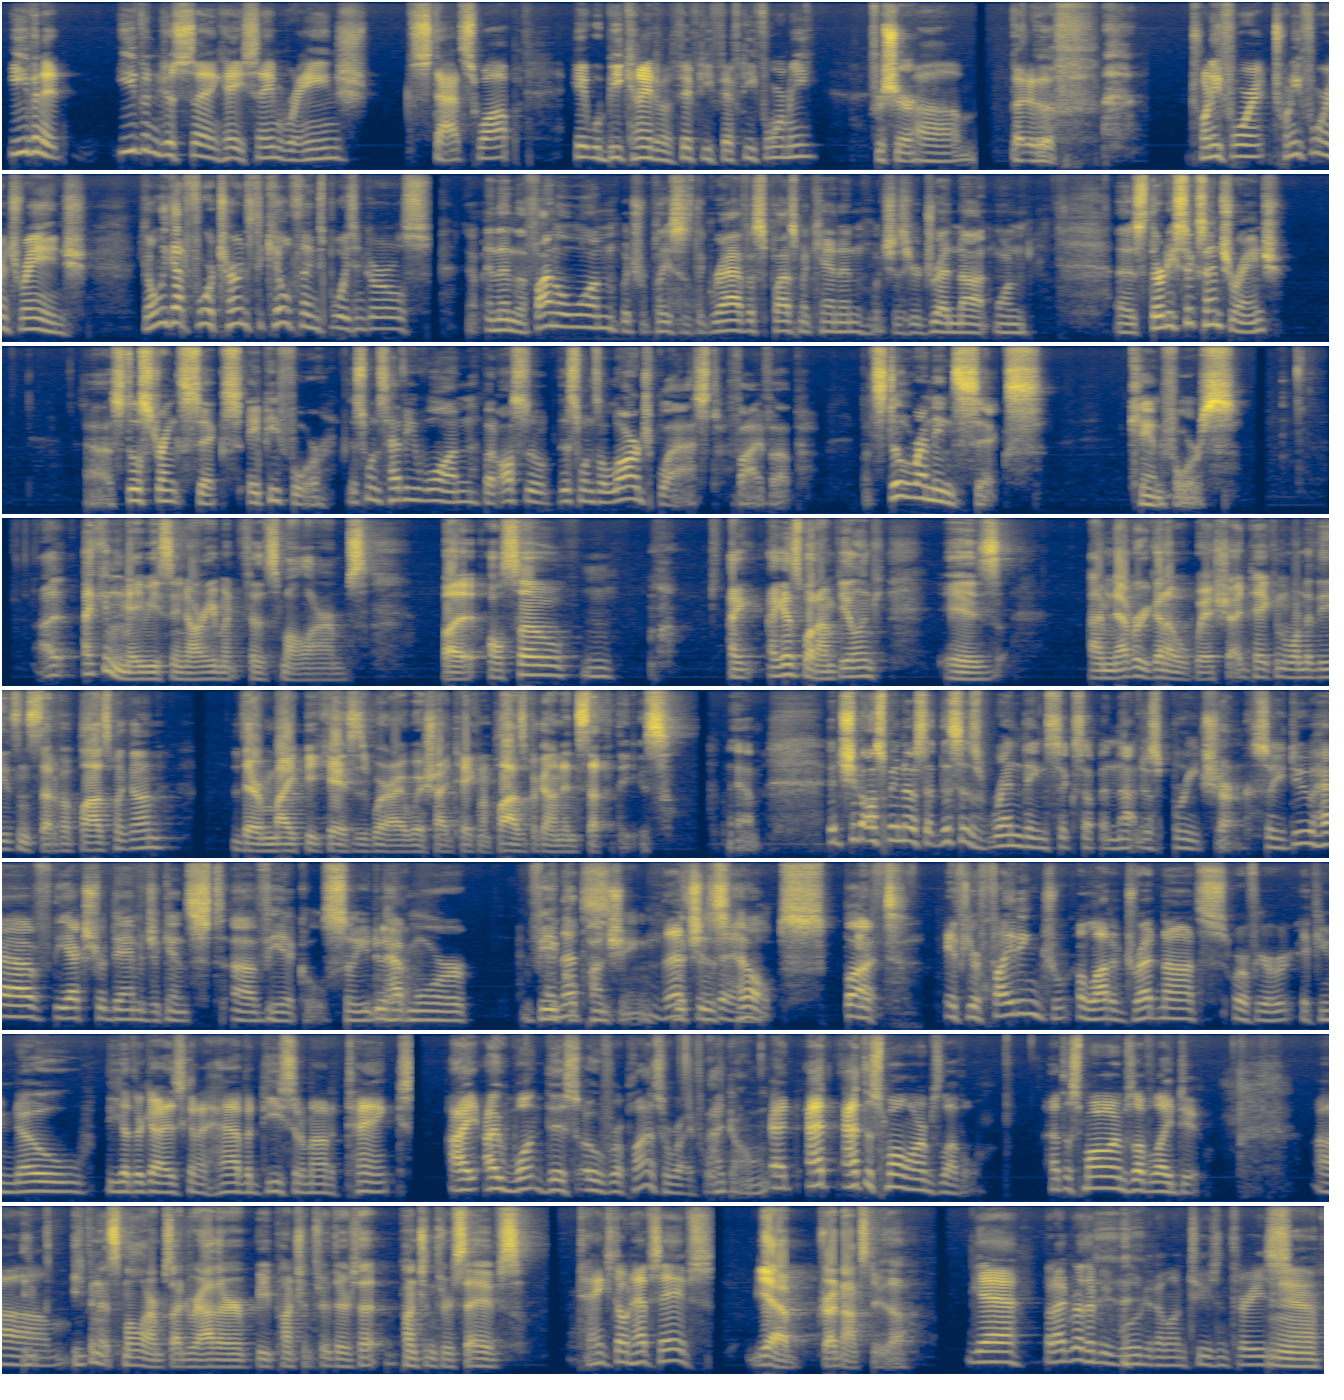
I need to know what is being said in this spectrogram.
even it even just saying hey same range stat swap it would be kind of a 50-50 for me For sure. um, but oof 24, 24 inch range you only got four turns to kill things boys and girls. And then the final one, which replaces the Gravis plasma cannon, which is your Dreadnought one, is 36 inch range. Uh, still strength 6, AP 4. This one's heavy 1, but also this one's a large blast, 5 up, but still rending 6. Can force. I, I can maybe see an argument for the small arms, but also, Mm. I, I guess what I'm feeling is I'm never going to wish I'd taken one of these instead of a plasma gun. There might be cases where I wish I'd taken a plasma gun instead of these. It should also be noticed that this is rending 6 up and not just breach. Sure. So you do have the extra damage against uh, vehicles. So you do have more vehicle that's- punching, that's which is thing. helps. But if you're fighting dr- a lot of dreadnoughts or if you're if you know the other guy is going to have a decent amount of tanks i i want this over a plasma rifle I don't. at, at at the small arms level at the small arms level i do um Even at small arms, I'd rather be punching through their sa- punching through saves. tanks don't have saves Yeah, dreadnoughts do though. yeah but i'd rather be wounded i'm on twos and threes Yeah,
